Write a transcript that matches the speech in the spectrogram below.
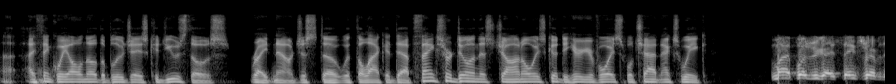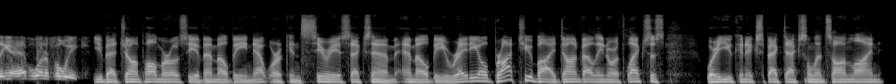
uh, I think we all know the Blue Jays could use those right now, just uh, with the lack of depth. Thanks for doing this, John. Always good to hear your voice. We'll chat next week. My pleasure, guys. Thanks for everything. Have a wonderful week. You bet. Jon Paul Morosi of MLB Network and SiriusXM MLB Radio, brought to you by Don Valley North Lexus where you can expect excellence online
